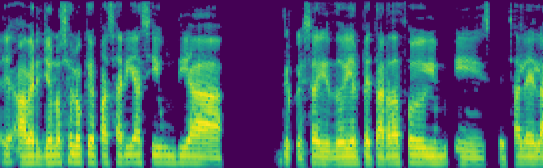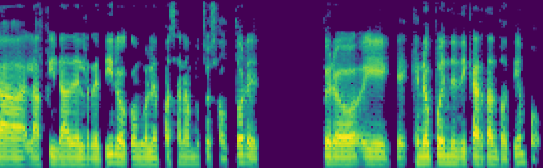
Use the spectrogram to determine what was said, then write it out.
Eh, a ver, yo no sé lo que pasaría si un día, yo qué sé, doy el petardazo y, se sale la, fila del retiro, como le pasan a muchos autores, pero eh, que, no pueden dedicar tanto tiempo.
